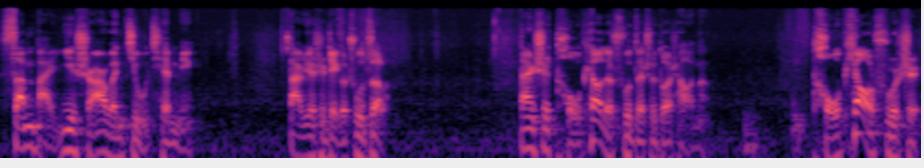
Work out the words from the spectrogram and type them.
三百一十二万九千名，大约是这个数字了。但是投票的数字是多少呢？投票数是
